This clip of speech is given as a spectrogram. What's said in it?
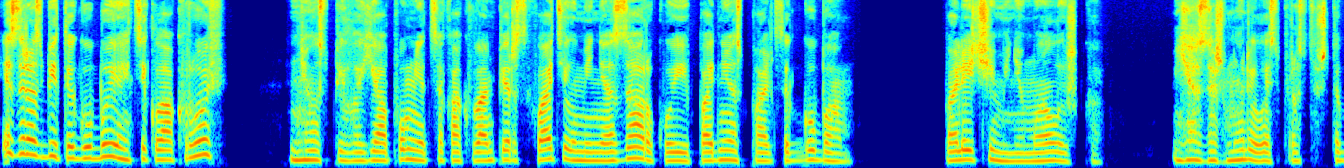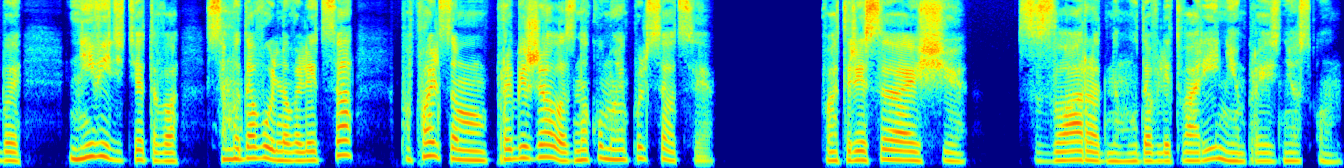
Из разбитой губы текла кровь. Не успела я опомниться, как вампир схватил меня за руку и поднес пальцы к губам. «Полечи меня, малышка». Я зажмурилась просто, чтобы не видеть этого самодовольного лица. По пальцам пробежала знакомая пульсация. «Потрясающе!» — с злорадным удовлетворением произнес он.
